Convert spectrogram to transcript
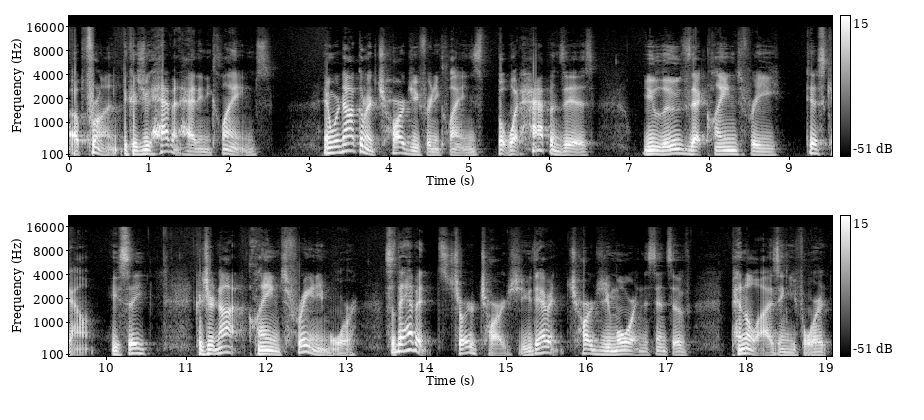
up front because you haven't had any claims and we're not going to charge you for any claims, but what happens is you lose that claims free discount, you see? Because you're not claims free anymore. So they haven't surcharged you, they haven't charged you more in the sense of penalizing you for it,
